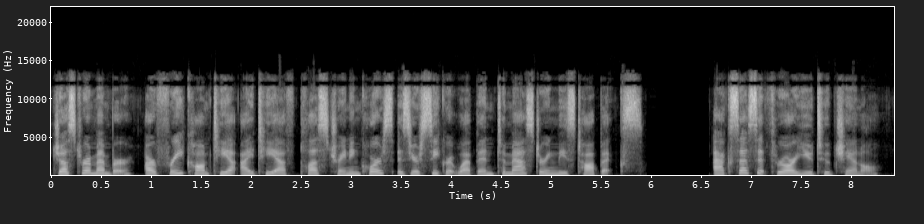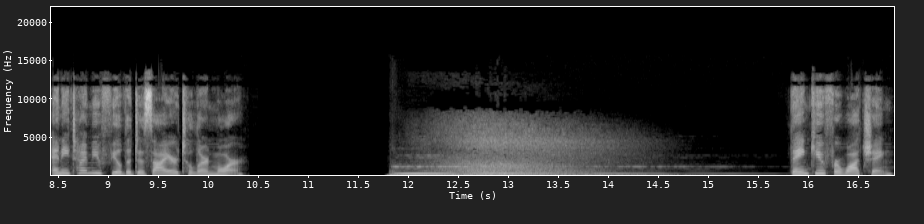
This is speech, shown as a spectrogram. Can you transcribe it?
Just remember, our free CompTIA ITF Plus training course is your secret weapon to mastering these topics. Access it through our YouTube channel, anytime you feel the desire to learn more. Thank you for watching.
